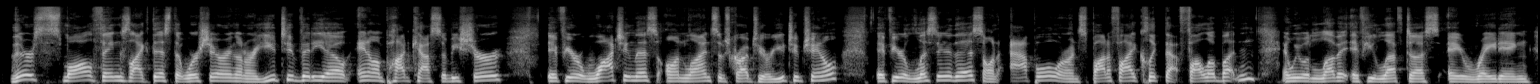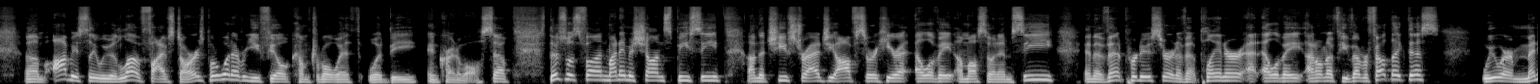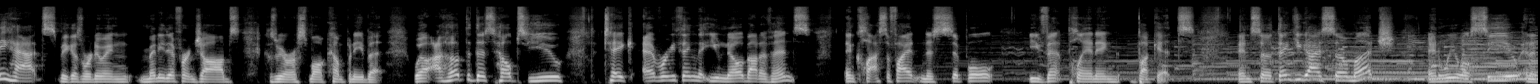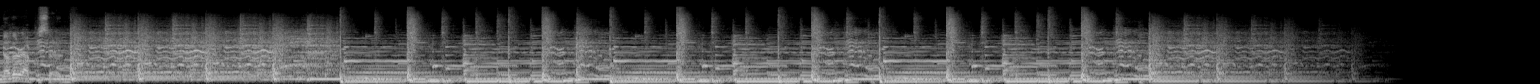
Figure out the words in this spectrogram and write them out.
there's small things like this that we're sharing on our YouTube video and on podcast. So be sure if you're watching this online, subscribe to our YouTube channel. If you're listening to this on Apple or on Spotify, click that follow button. And we would love it if you left us a rating. Um, obviously, we would love five stars, but whatever you feel comfortable with would be incredible. So this was fun. My name is Sean Specie. I'm the Chief Strategy Officer here at Elevate. I'm also an MC, an event producer, an event planner at Elevate. I don't know if you've ever felt like this we wear many hats because we're doing many different jobs because we are a small company. But well, I hope that this helps you take everything that you know about events and classify it into simple event planning buckets. And so thank you guys so much, and we will see you in another episode.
